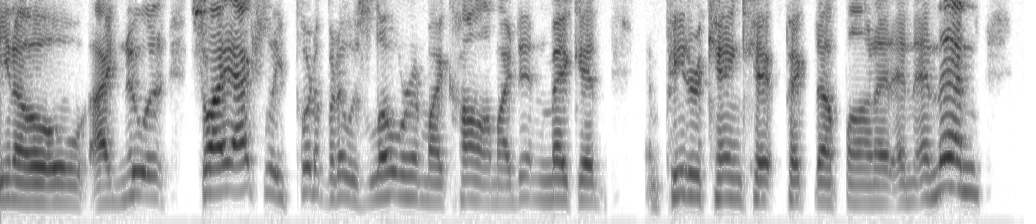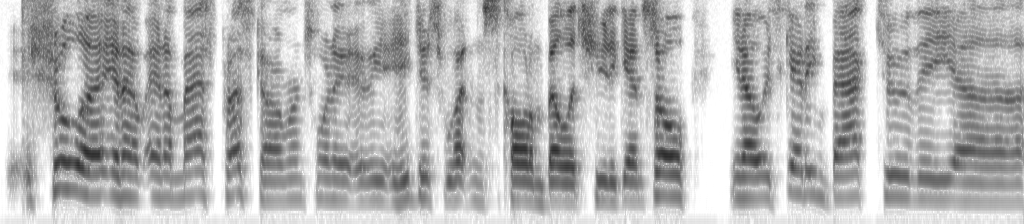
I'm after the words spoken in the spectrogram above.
you know I knew it, so I actually put it, but it was lower in my column. I didn't make it, and Peter King picked up on it, and and then. Shula in a in a mass press conference when he, he just went and called him Belicheat again. So you know it's getting back to the uh,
